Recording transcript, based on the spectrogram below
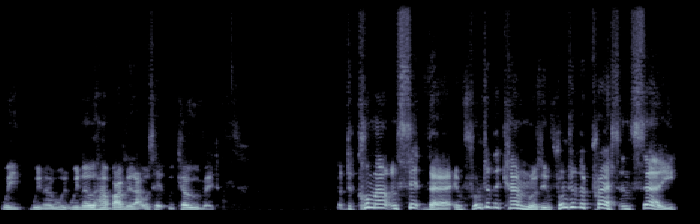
we we know we, we know how badly that was hit with COVID. But to come out and sit there in front of the cameras, in front of the press, and say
